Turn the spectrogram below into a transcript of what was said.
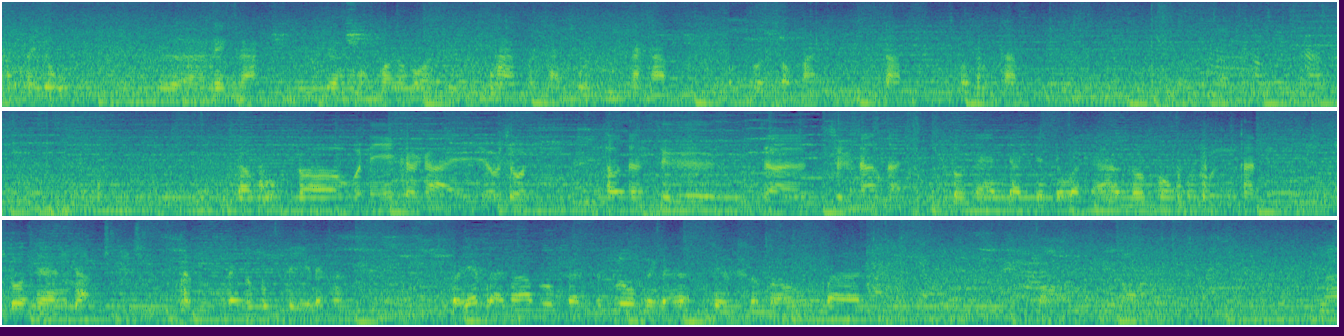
ทางนายก เร่งรัดเรื่องของพรบถึงภาคประชาชนนะครับผลต่อไปกับขอบคุณครับครับผมก็วันนี้เครือข่ายเยาวชนเท่าทันสื่อจะสื่อสร้างสรรค์ตัวแทนจากเจ็ดจังหวัดนะฮะก็ขอบคุณท่านตัวแทนจากท่านนายกรัฐมนตรีนะครับขออนุญาตถ่ายภาพร่วมกันสักรูปหนึ่งนะฮะเชิญน้องๆ มา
